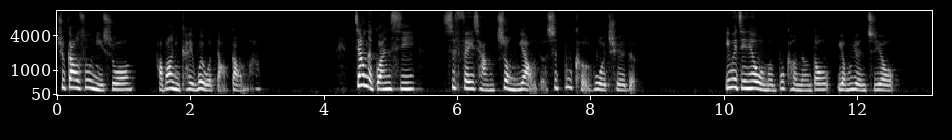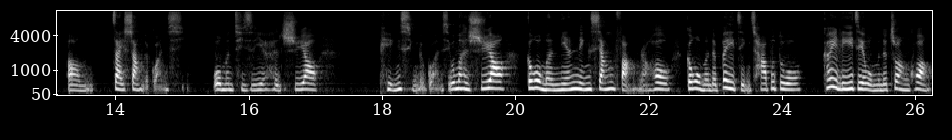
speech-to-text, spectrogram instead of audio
去告诉你说：“好不好？你可以为我祷告吗？”这样的关系。是非常重要的，是不可或缺的。因为今天我们不可能都永远只有嗯在上的关系，我们其实也很需要平行的关系。我们很需要跟我们年龄相仿，然后跟我们的背景差不多，可以理解我们的状况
